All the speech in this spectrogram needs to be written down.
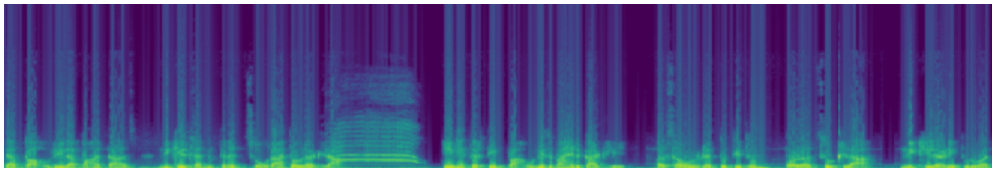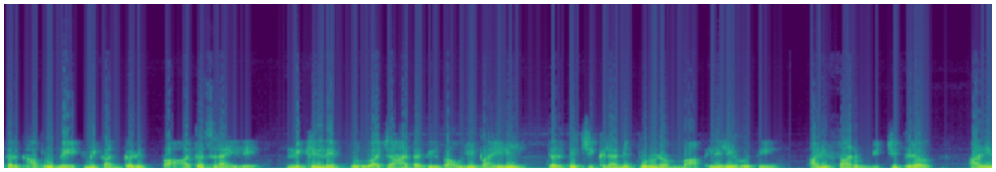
त्या बाहुलीला पाहताच निखिलचा मित्र जोरात ओरडला. तिने तर ती बाहुलीच बाहेर काढली. असा ओरडत तो तिथून पळत सुटला. निखिल आणि पूर्वा तर घाबरून एकमेकांकडे पाहतच राहिले. निखिलने पूर्वाच्या हातातील बाहुली पाहिली तर ती चिखलाने पूर्ण माखलेली होती आणि फार विचित्र आणि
